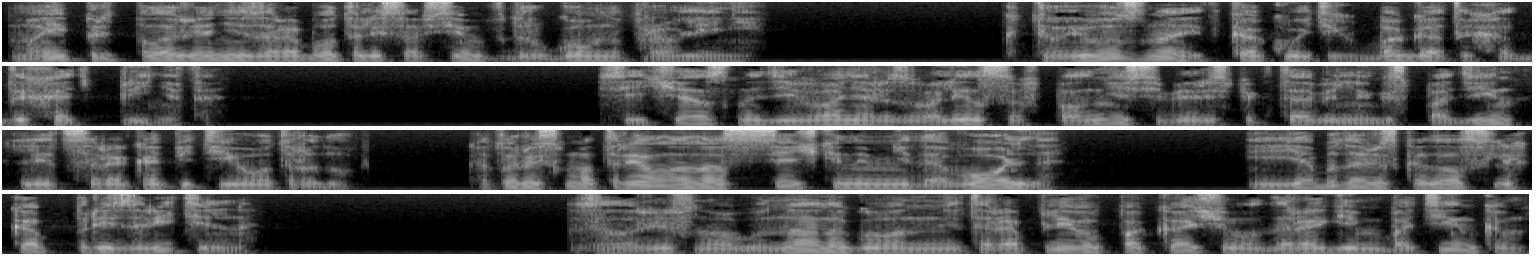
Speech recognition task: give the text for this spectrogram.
мои предположения заработали совсем в другом направлении. Кто его знает, как у этих богатых отдыхать принято. Сейчас на диване развалился вполне себе респектабельный господин лет 45 от роду, который смотрел на нас с Сечкиным недовольно, и я бы даже сказал слегка презрительно. Заложив ногу на ногу, он неторопливо покачивал дорогим ботинком,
